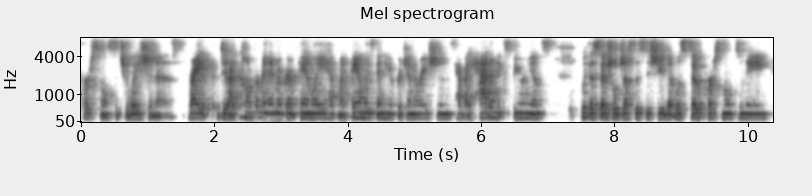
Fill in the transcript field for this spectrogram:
personal situation is, right? Did I come from an immigrant family? Have my family's been here for generations? Have I had an experience with a social justice issue that was so personal to me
